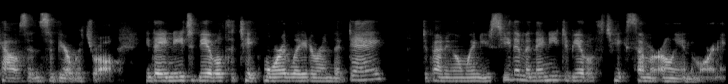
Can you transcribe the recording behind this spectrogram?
COWS in severe withdrawal. They need to be able to take more later in the day, depending on when you see them, and they need to be able to take some early in the morning.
